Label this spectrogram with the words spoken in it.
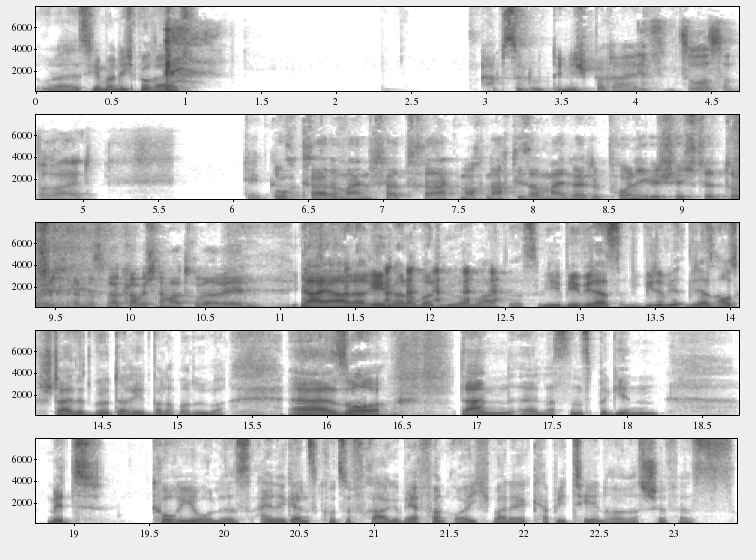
Oder ist jemand nicht bereit? Absolut bin ich Wir bereit. sind sowas von bereit. Ich buch gerade meinen Vertrag noch nach dieser My Little Pony Geschichte durch. Da müssen wir, glaube ich, nochmal drüber reden. Ja, ja, da reden wir nochmal drüber, Markus. Wie, wie, wie, das, wie, wie das ausgestaltet wird, da reden wir nochmal drüber. Äh, so, dann äh, lasst uns beginnen mit Coriolis. Eine ganz kurze Frage. Wer von euch war der Kapitän eures Schiffes?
